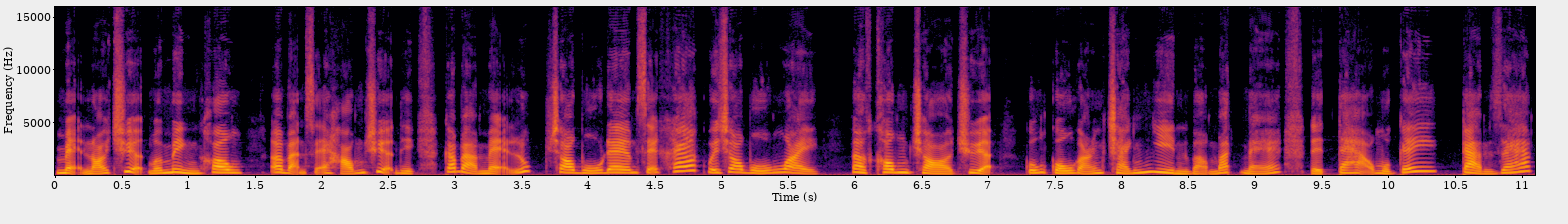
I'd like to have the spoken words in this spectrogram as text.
mẹ nói chuyện với mình không. À, bạn sẽ hóng chuyện thì các bà mẹ lúc cho bú đêm sẽ khác với cho bú ngoài. Là không trò chuyện cũng cố gắng tránh nhìn vào mắt bé để tạo một cái cảm giác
